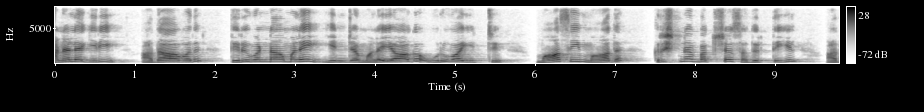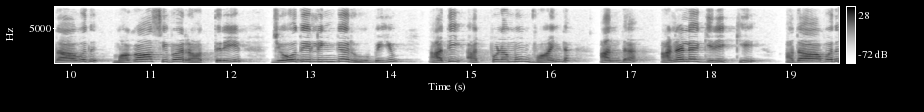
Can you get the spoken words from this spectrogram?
அனலகிரி அதாவது திருவண்ணாமலை என்ற மலையாக உருவாயிற்று. மாசி மாத கிருஷ்ணபக்ஷ சதுர்த்தியில் அதாவது மகா சிவராத்திரியில் ஜோதிர்லிங்க ரூபியும் அதி அற்புதமும் வாய்ந்த அந்த அனலகிரிக்கு அதாவது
